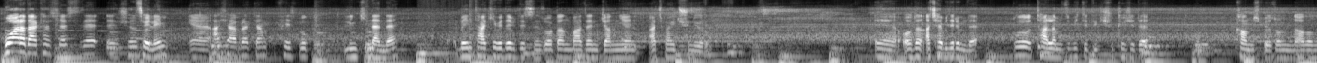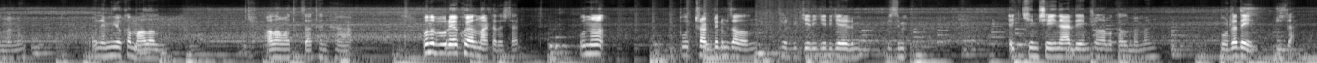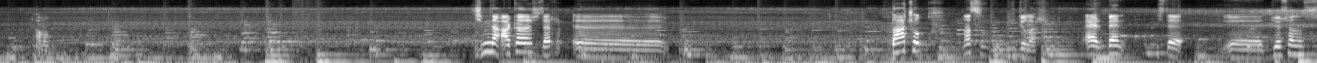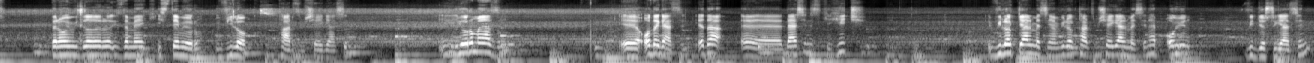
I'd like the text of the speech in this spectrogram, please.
Bu arada arkadaşlar size e, şunu söyleyeyim. E, aşağı bırakacağım Facebook linkinden de beni takip edebilirsiniz. Oradan bazen canlı yayın açmayı düşünüyorum. E, oradan açabilirim de. Bu tarlamızı bitirdik şu köşede kalmış biraz onu da alalım hemen. Önemi yok ama alalım. Alamadık zaten ha. Bunu buraya koyalım arkadaşlar. Bunu bu traktörümüzü alalım. Şöyle bir geri geri gelelim. Bizim ekim şeyi neredeymiş ona bakalım hemen. Burada değil. Güzel. Tamam. Şimdi arkadaşlar eee, daha çok nasıl videolar? Eğer ben işte eee, diyorsanız ben oyun videoları izlemek istemiyorum. Vlog tarzı bir şey gelsin. Yoruma yazın. E, o da gelsin. Ya da e, dersiniz ki hiç vlog gelmesin yani vlog tarzı bir şey gelmesin. Hep oyun videosu gelsin.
